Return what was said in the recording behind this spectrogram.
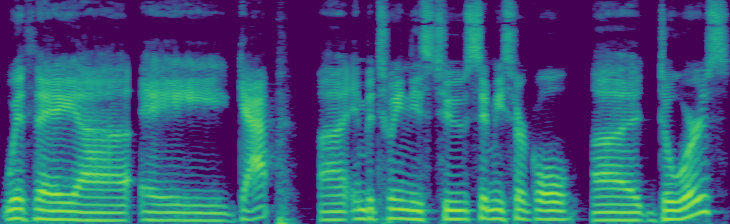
with a uh, a gap uh, in between these two semicircle uh, doors,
